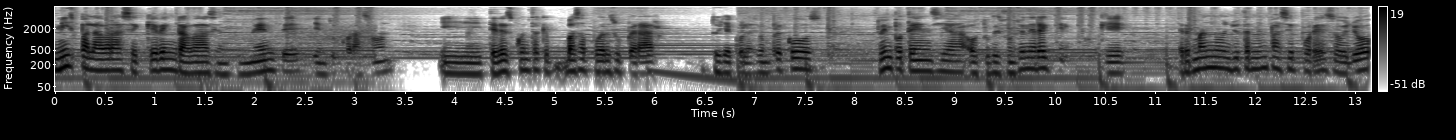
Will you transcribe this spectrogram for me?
mis palabras se queden grabadas en tu mente y en tu corazón y te des cuenta que vas a poder superar tu eyaculación precoz, tu impotencia o tu disfunción eréctil, porque hermano, yo también pasé por eso, yo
